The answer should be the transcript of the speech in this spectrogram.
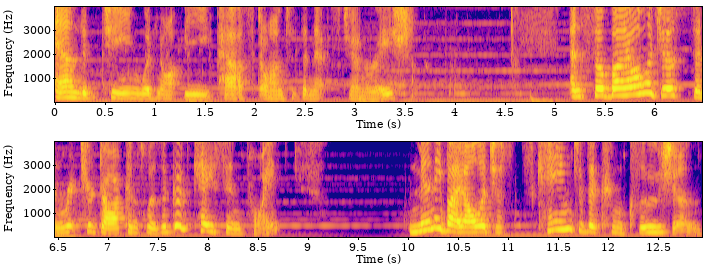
and the gene would not be passed on to the next generation. And so biologists, and Richard Dawkins was a good case in point, many biologists came to the conclusion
